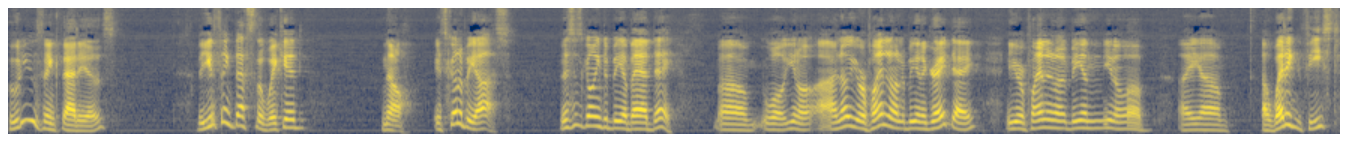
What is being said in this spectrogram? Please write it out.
who do you think that is? Do you think that's the wicked? No, it's going to be us. This is going to be a bad day. Um, well, you know, I know you were planning on it being a great day. You were planning on it being, you know, a a, um, a wedding feast.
